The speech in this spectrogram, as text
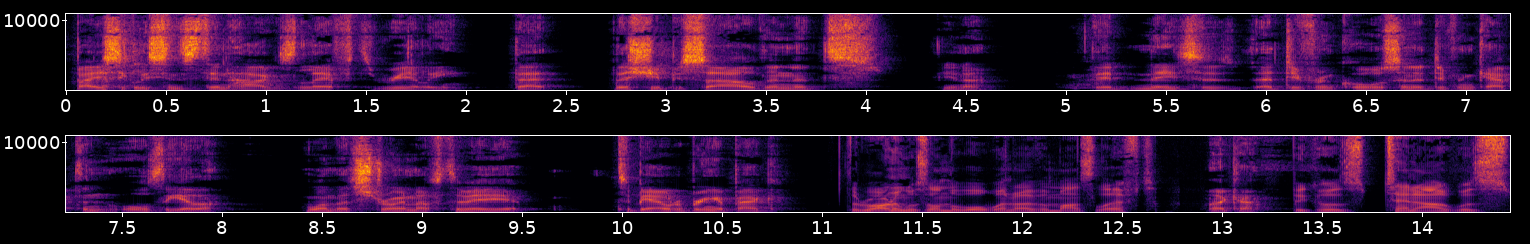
basically since Ten Hag's left, really, that the ship has sailed and it's, you know, it needs a, a different course and a different captain altogether. One that's strong enough to be, to be able to bring it back. The writing was on the wall when Overmars left Okay. because Ten Hag was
